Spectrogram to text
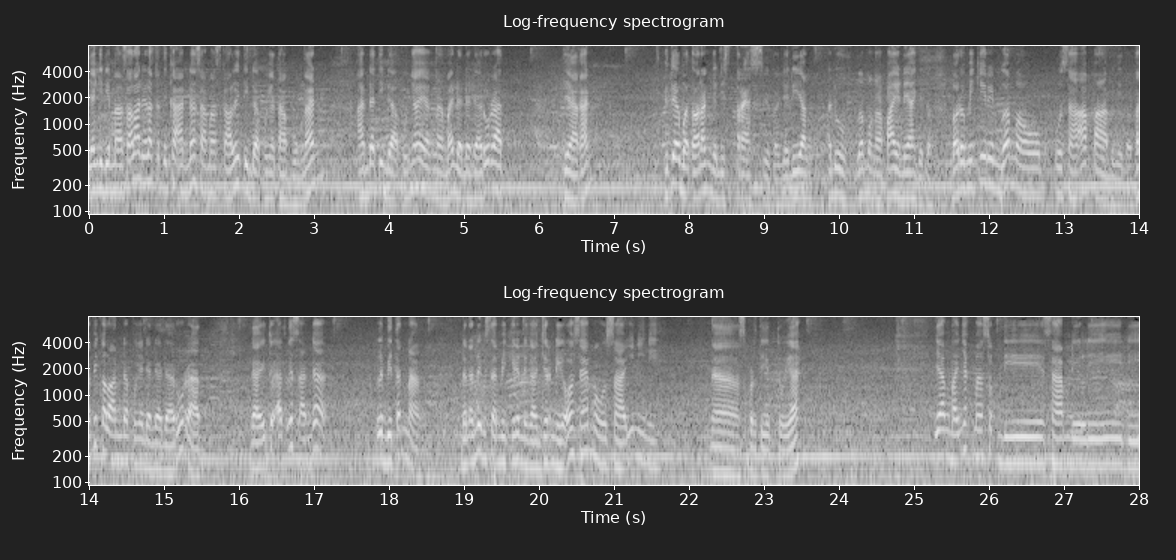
Yang jadi masalah adalah ketika anda sama sekali tidak punya tabungan anda tidak punya yang namanya dana darurat ya kan itu yang buat orang jadi stres gitu. Jadi yang aduh gue mau ngapain ya? gitu. Baru mikirin gue mau usaha apa? begitu. Tapi kalau anda punya dana darurat nah itu at least anda lebih tenang. Dan anda bisa mikirin dengan jernih oh saya mau usaha ini nih. Nah seperti itu ya. Yang banyak masuk di saham daily di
